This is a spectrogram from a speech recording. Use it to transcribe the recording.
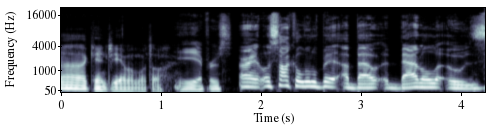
uh, Kenji Yamamoto. Yippers. All right, let's talk a little bit about Battle OZ,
